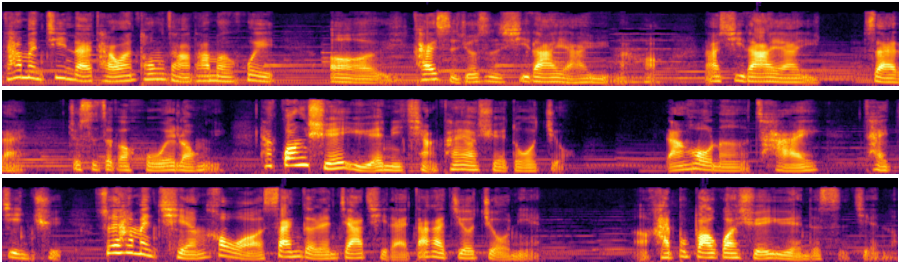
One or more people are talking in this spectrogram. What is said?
他们进来台湾，通常他们会，呃，开始就是西拉雅语嘛，哈，那西拉雅语再来就是这个虎尾龙语。他光学语言，你想他要学多久？然后呢，才才进去。所以他们前后哦，三个人加起来大概只有九年，啊，还不包括学语言的时间哦。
